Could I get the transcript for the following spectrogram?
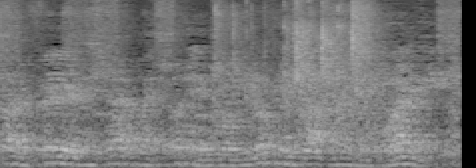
started figuring this out, like, okay, well, you don't there to learn.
